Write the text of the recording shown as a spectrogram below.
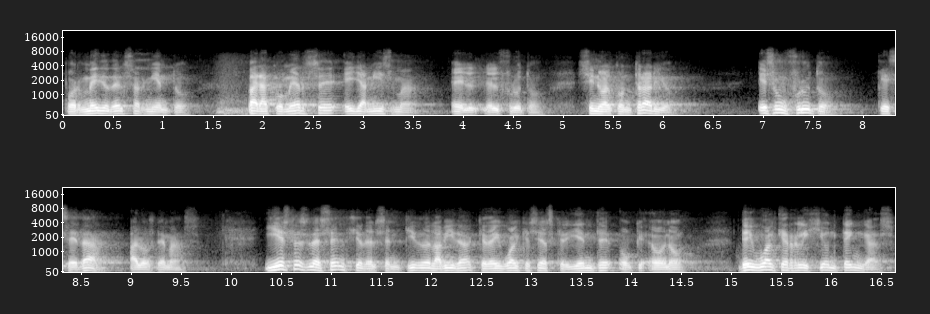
por medio del sarmiento para comerse ella misma el, el fruto sino al contrario, es un fruto que se da a los demás. Y esta es la esencia del sentido de la vida, que da igual que seas creyente o, o no, da igual qué religión tengas,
